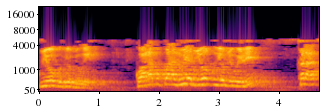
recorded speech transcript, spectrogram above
miogo hiyo miwili kwa anapokuwa ananuia miogo hiyo miwili خلاص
